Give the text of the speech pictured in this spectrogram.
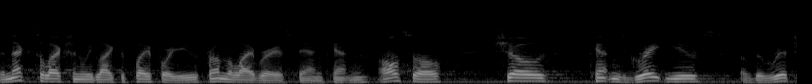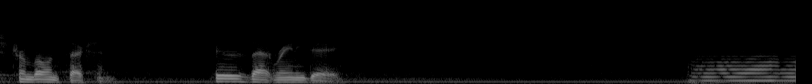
The next selection we'd like to play for you from the library of Stan Kenton also shows Kenton's great use of the rich trombone section. Here's that rainy day. Thank you.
